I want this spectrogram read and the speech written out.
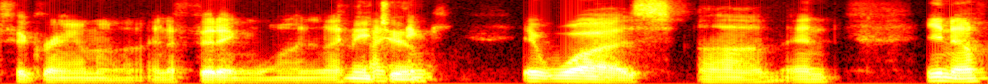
to grandma and a fitting one. And I. I think it was. Um, and, you know,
